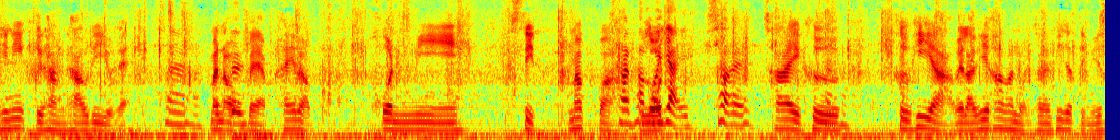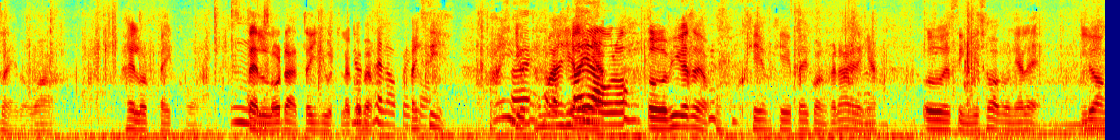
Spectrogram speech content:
ที่นี่คือทางเท้าดีอยู่แหละ ใช่ค่ะมันออกแบบให้แบบคนมีสิทธิ์มากกว่าทางเท้ารถเขาใหญ่ใช่ ใช่คือใช่ค่ะคือพี่อะ เวลาพี่ข้ามถนนใช่ไหมพี่จะติดนิสัยแบบว่า ให้รถไปก่อน อืม แต่รถอะจะหยุดแล้วก็แบบหยุดให้เราไปก่อน ไปสิไปใช่หยุดทำไมค่ะอะไรไล่เงี้เรายเนาะ เออพี่ก็จะแบบโอเคโอเคไปก่อนก็ได้อะไรเงี้ยเออสิ่งที่ชอบตรงเนี้ยแหละ เรื่อง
